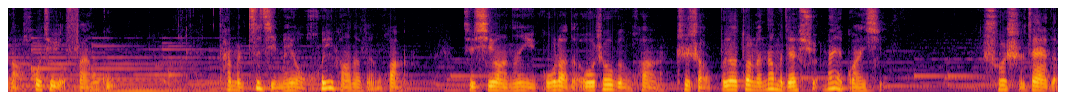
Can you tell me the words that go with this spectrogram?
脑后就有反骨，他们自己没有辉煌的文化。就希望能与古老的欧洲文化至少不要断了那么点血脉关系。说实在的，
